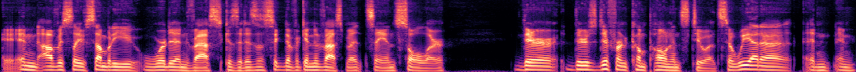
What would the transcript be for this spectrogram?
and obviously if somebody were to invest because it is a significant investment, say in solar, there there's different components to it. So we had a and and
